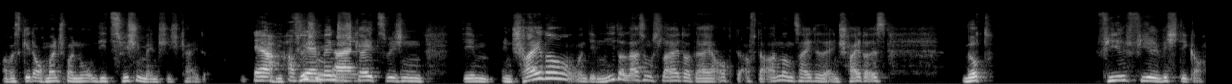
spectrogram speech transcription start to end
aber es geht auch manchmal nur um die Zwischenmenschlichkeit. Ja, die Zwischenmenschlichkeit zwischen dem Entscheider und dem Niederlassungsleiter, der ja auch auf der anderen Seite der Entscheider ist, wird viel, viel wichtiger.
